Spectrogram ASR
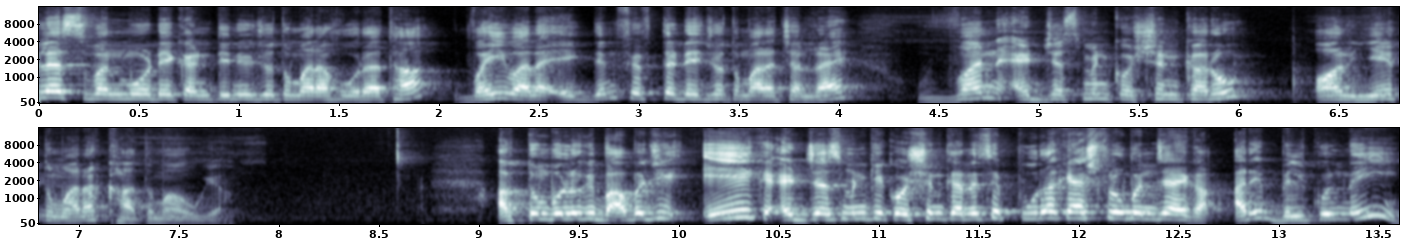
Plus one more day continue जो तुम्हारा हो रहा था, वही वाला एक दिन फिफ्थ डे जो तुम्हारा चल रहा है वन एडजस्टमेंट क्वेश्चन करो और ये तुम्हारा खात्मा हो गया। अब तुम बोलोगे, बाबा जी, एक एडजस्टमेंट के क्वेश्चन करने से पूरा कैश फ्लो बन जाएगा? अरे, बिल्कुल नहीं।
